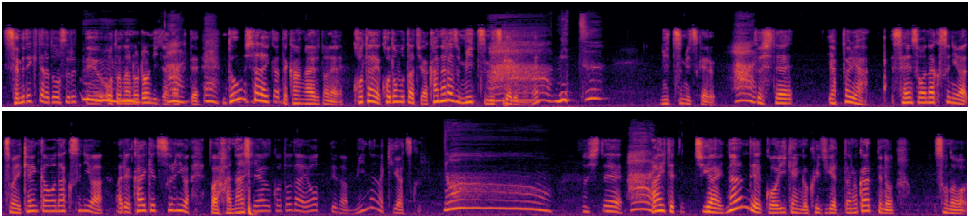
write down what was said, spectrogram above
攻めてきたらどうするっていう大人の論理じゃなくて、どうしたらいいかって考えるとね、答え、子供たちは必ず3つ見つけるのね。3つ ?3 つ見つける。はい、そして、やっぱり戦争をなくすには、つまり喧嘩をなくすには、あるいは解決するには、やっぱり話し合うことだよっていうのはみんなが気がつく。そして、相手と違い、なんでこう意見が食い違ったのかっていうのを、その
